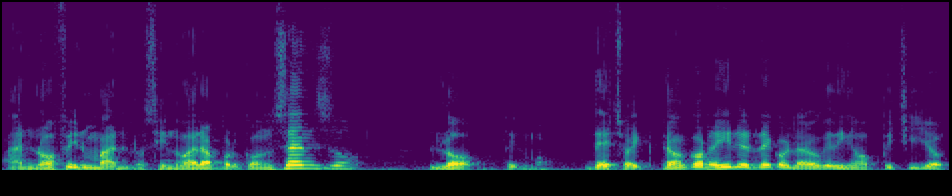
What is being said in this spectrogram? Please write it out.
a no firmarlo si no era por consenso, lo firmó. De hecho, tengo que corregir el récord de algo que dijimos Pichi y yo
